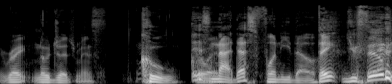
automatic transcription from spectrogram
right? No judgments. Cool. It's Correct. not. That's funny though. Thank you. Feel me?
